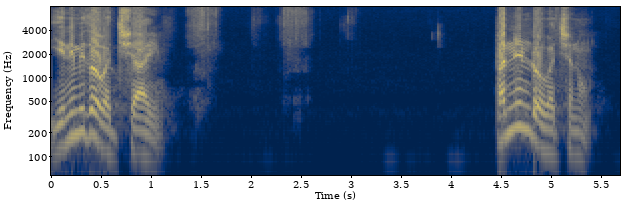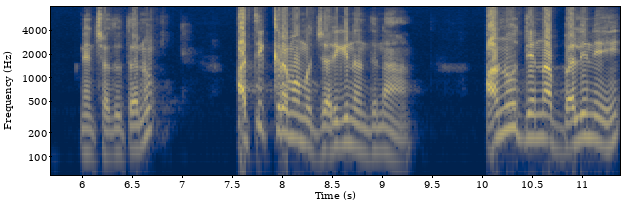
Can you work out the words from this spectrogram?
ఎనిమిదో అధ్యాయం. పన్నెండో వచనం నేను చదువుతాను. అతిక్రమము జరిగినందున అనుదిన బలిని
